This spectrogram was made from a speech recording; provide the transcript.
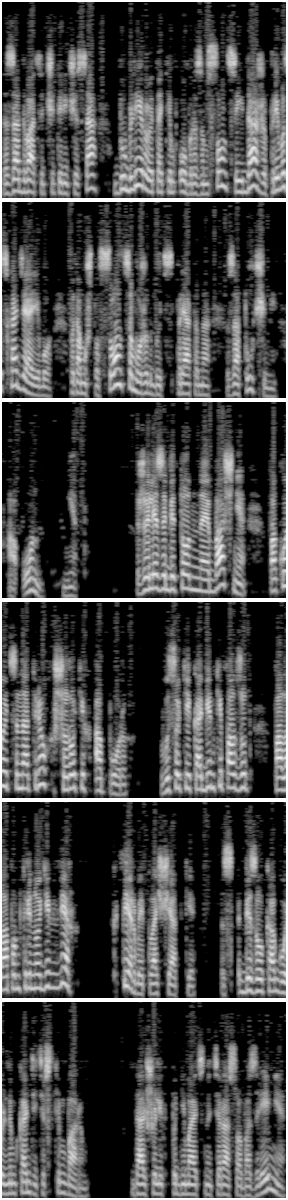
за 24 часа, дублируя таким образом солнце и даже превосходя его, потому что солнце может быть спрятано за тучами, а он нет. Железобетонная башня покоится на трех широких опорах. Высокие кабинки ползут по лапам треноги вверх, к первой площадке с безалкогольным кондитерским баром. Дальше лифт поднимается на террасу обозрения,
